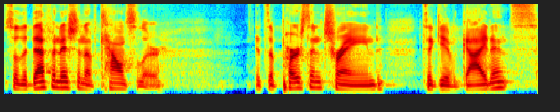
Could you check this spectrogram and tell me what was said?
so, the definition of counselor it's a person trained to give guidance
